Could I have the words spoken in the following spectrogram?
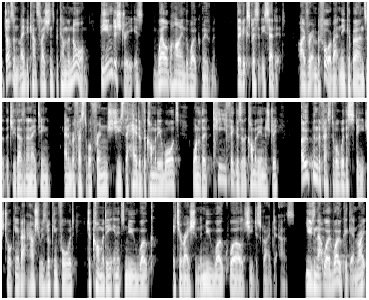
doesn't. Maybe cancellations become the norm. The industry is well behind the woke movement. They've explicitly said it. I've written before about Nica Burns at the 2018 Edinburgh Festival Fringe. She's the head of the Comedy Awards, one of the key figures of the comedy industry. Opened the festival with a speech talking about how she was looking forward to comedy in its new woke iteration, the new woke world, she described it as. Using that word woke again, right?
